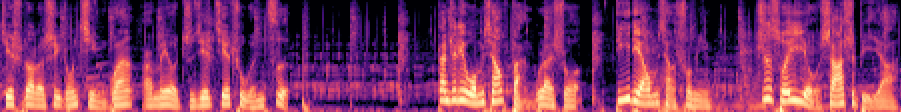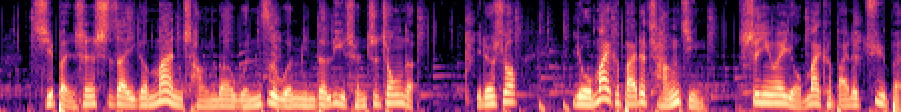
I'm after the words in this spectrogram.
接触到的是一种景观，而没有直接接触文字。但这里我们想反过来说，第一点我们想说明，之所以有莎士比亚。其本身是在一个漫长的文字文明的历程之中的，也就是说，有麦克白的场景，是因为有麦克白的剧本；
